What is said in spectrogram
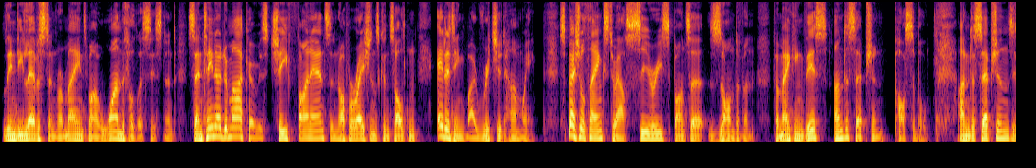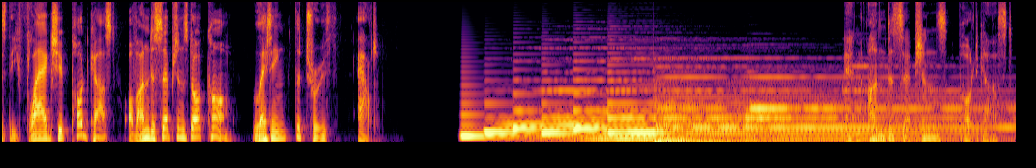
Lindy Leviston remains my wonderful assistant. Santino DeMarco is chief finance and operations consultant, editing by Richard Hamwi. Special thanks to our series sponsor, Zondervan, for making this Undeception possible. Undeceptions is the flagship podcast of undeceptions.com letting the truth out. An Undeceptions podcast.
